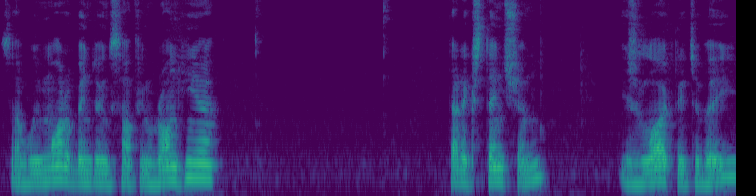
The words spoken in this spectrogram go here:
so we might have been doing something wrong here that extension is likely to be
